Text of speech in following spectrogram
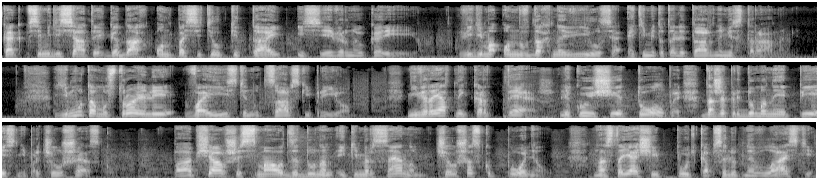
как в 70-х годах он посетил Китай и Северную Корею. Видимо, он вдохновился этими тоталитарными странами. Ему там устроили воистину царский прием. Невероятный кортеж, ликующие толпы, даже придуманные песни про Чаушеску. Пообщавшись с Мао Цзэдуном и Ким Ир Сеном, Чаушеску понял, настоящий путь к абсолютной власти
